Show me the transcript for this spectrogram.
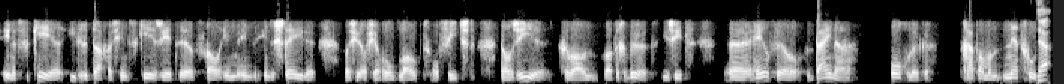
in het verkeer, iedere dag als je in het verkeer zit, vooral in, in, de, in de steden, als je, als je rondloopt of fietst, dan zie je gewoon wat er gebeurt. Je ziet heel veel bijna ongelukken. Het gaat allemaal net goed. Ja,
